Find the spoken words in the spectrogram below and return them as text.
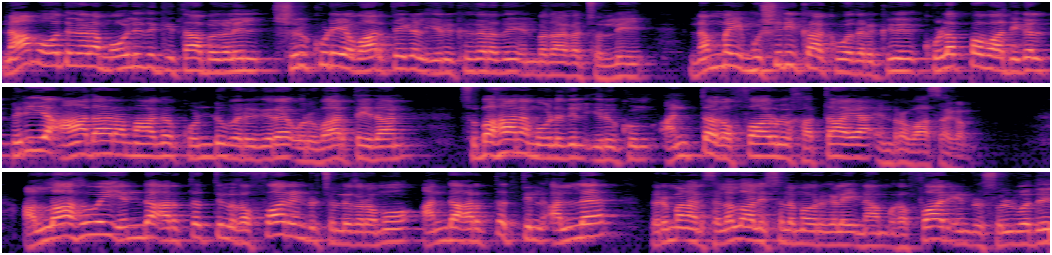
நாம் ஓதுகிற மௌலிது கிதாபுகளில் ஷிருக்குடைய வார்த்தைகள் இருக்குகிறது என்பதாக சொல்லி நம்மை முஷிரிக்காக்குவதற்கு குழப்பவாதிகள் பெரிய ஆதாரமாக கொண்டு வருகிற ஒரு வார்த்தை தான் சுபஹான மௌலிதில் இருக்கும் அந்த கஃபாருல் ஹத்தாயா என்ற வாசகம். அல்லாஹுவை எந்த அர்த்தத்தில் கஃபார் என்று சொல்லுகிறோமோ அந்த அர்த்தத்தில் அல்ல. பெருமானார் ஸல்லல்லாஹு அலிஸ்லம் அவர்களை நாம் கஃபார் என்று சொல்வது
